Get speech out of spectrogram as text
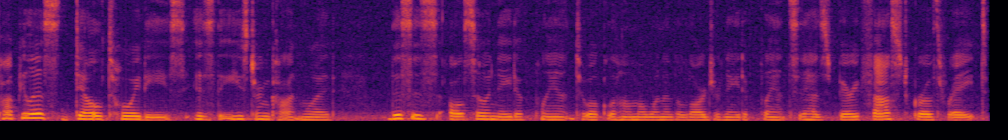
Populus deltoides is the eastern cottonwood. This is also a native plant to Oklahoma, one of the larger native plants. It has very fast growth rate,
